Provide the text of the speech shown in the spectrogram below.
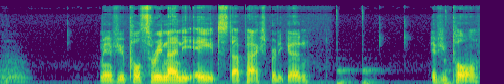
I mean, if you pull 398s, that pack's pretty good. If you pull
